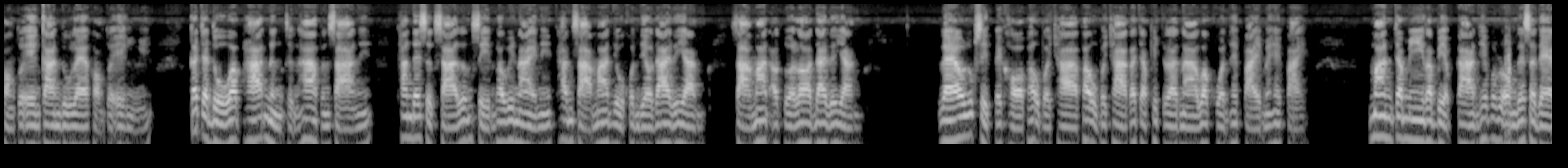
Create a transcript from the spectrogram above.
ของตัวเองการดูแลของตัวเองอย่างนี้ ก็จะดูว่าพระหนึ่งถึงห้าพรรษานี้ ท่านได้ศึกษาเรื่องศีลพระวินัยนี้ท่านสามารถอยู่คนเดียวได้หรือยัง สามารถเอาตัวรอดได้หรือยัง แล้วลูกศิษย์ไปขอพระอุปชา พระอุปชาก็จะพิจารณาว่าควรให้ไปไม่ให้ไป มันจะมีระเบียบการที่พระองค์ได้แสดง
